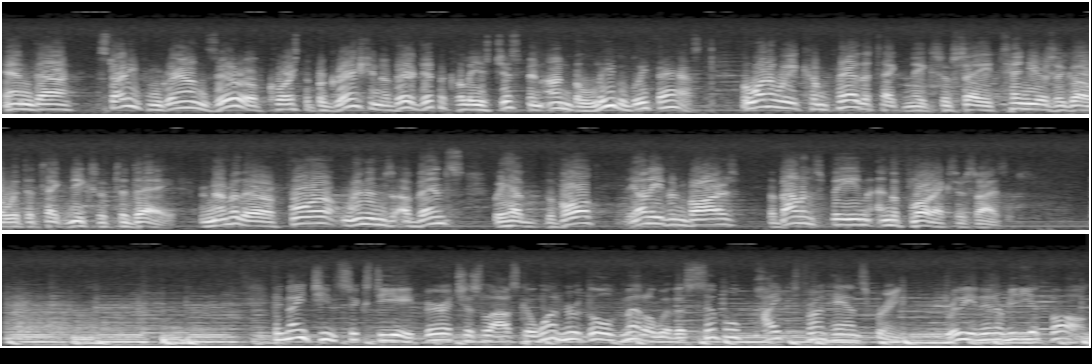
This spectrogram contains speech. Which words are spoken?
And uh, starting from ground zero, of course, the progression of their difficulty has just been unbelievably fast. Well, why don't we compare the techniques of, say, 10 years ago with the techniques of today? Remember, there are four women's events. We have the vault, the uneven bars, the balance beam, and the floor exercises. In 1968, Vera Čáslavská won her gold medal with a simple piked front handspring, really an intermediate vault.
